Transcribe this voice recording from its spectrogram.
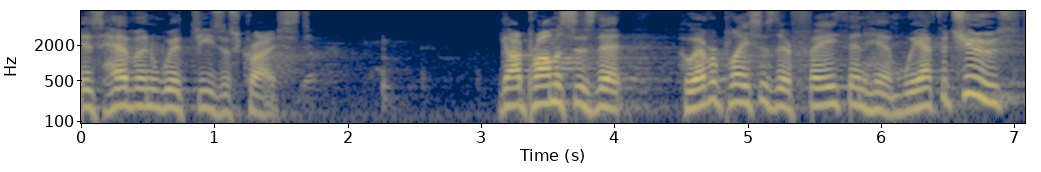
is heaven with Jesus Christ. God promises that whoever places their faith in Him, we have to choose.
